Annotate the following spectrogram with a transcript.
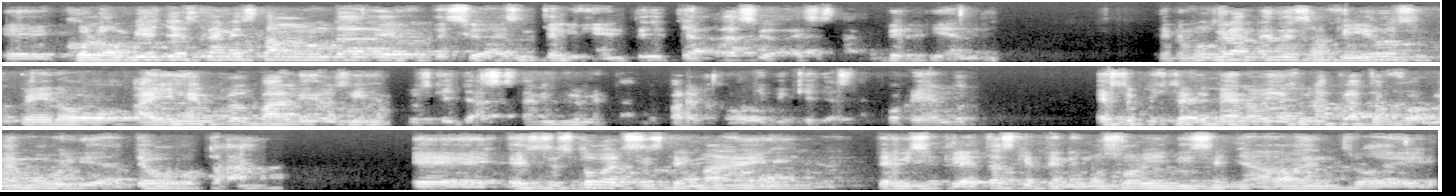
eh, Colombia ya está en esta onda de, de, ciudades inteligentes, ya las ciudades están invirtiendo. Tenemos grandes desafíos, pero hay ejemplos válidos y ejemplos que ya se están implementando para el COVID y que ya están corriendo. Esto que ustedes ven hoy es una plataforma de movilidad de Bogotá. Eh, esto es todo el sistema de, de, bicicletas que tenemos hoy diseñado dentro de,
